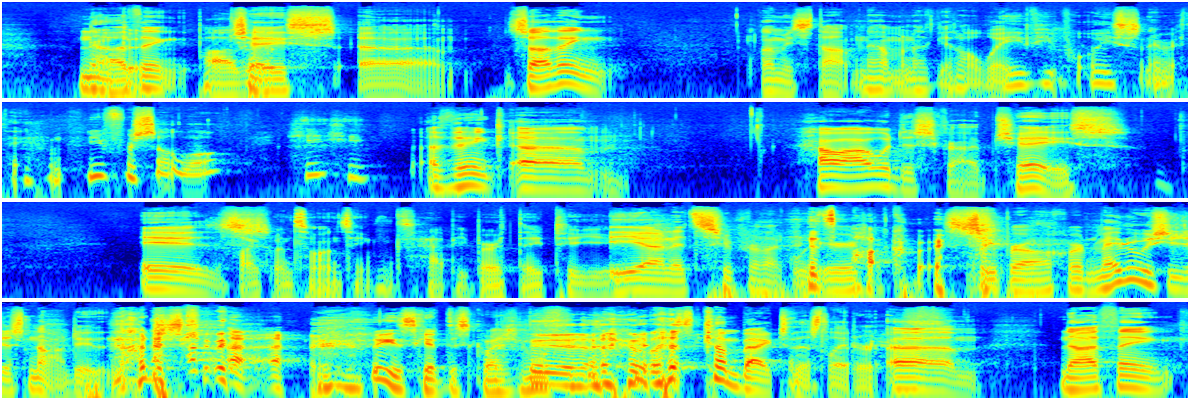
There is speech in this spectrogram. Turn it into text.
No, I think positive. Chase. Um, so I think. Let me stop. Now I'm gonna get all wavy voice and everything you for so long. I think um, how I would describe Chase is it's like when someone sings "Happy Birthday" to you. yeah, and it's super like weird, it's awkward. super awkward. Maybe we should just not do that. No, just kidding. we can skip this question. Let's come back to this later. Um, no, I think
